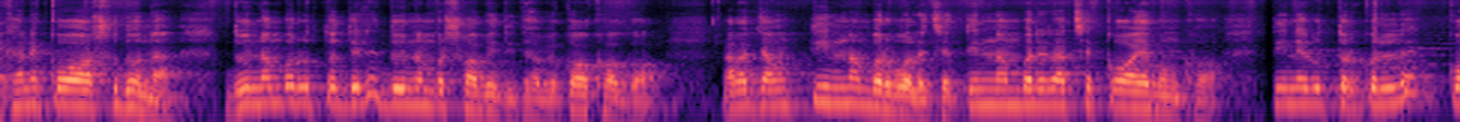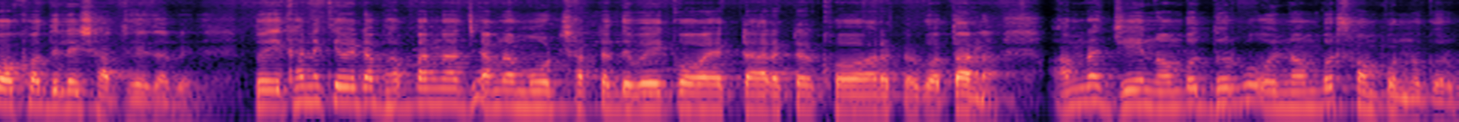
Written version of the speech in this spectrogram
এখানে ক শুধু না, দুই নম্বর উত্তর দিলে দুই নম্বর সবই দিতে হবে, ক, খ, গ। আবার যেমন তিন নম্বর বলেছে, তিন নম্বরের আছে ক এবং খ, তিনের উত্তর করলে ক, খ দিলেই সাত হয়ে যাবে। তো এখানে কেউ এটা ভাববার না যে আমরা মোট সাতটা দেবো, এই ক একটা, আর একটার খ, আর একটার গ, তা না। আমরা যে নম্বর ধরবো, ওই নম্বর সম্পন্ন করব।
